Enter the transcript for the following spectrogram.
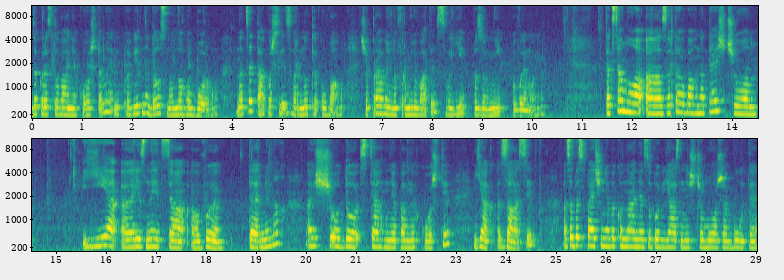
за користування коштами відповідно до основного боргу. На це також слід звернути увагу, щоб правильно формулювати свої позовні вимоги. Так само е, звертаю увагу на те, що є е, різниця е, в термінах щодо стягнення певних коштів, як засіб забезпечення виконання зобов'язань, що може бути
